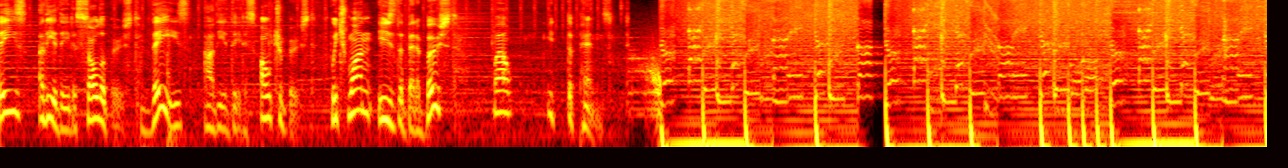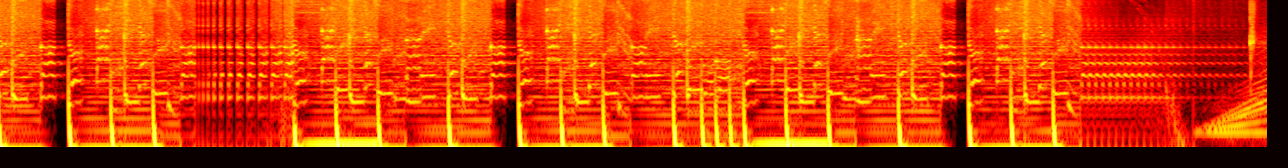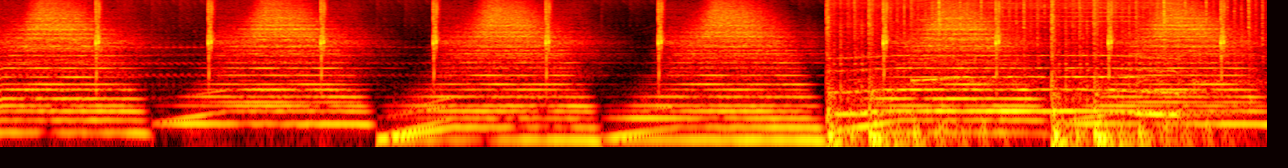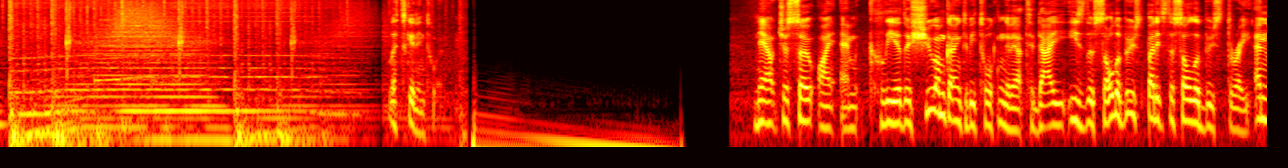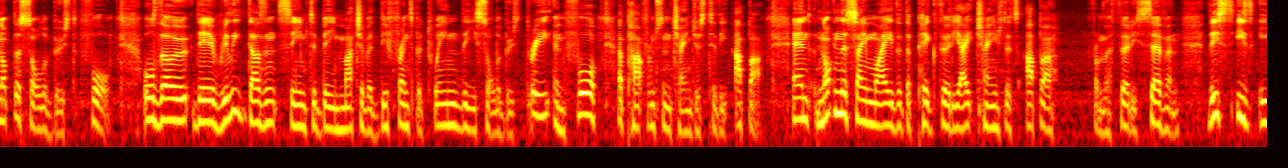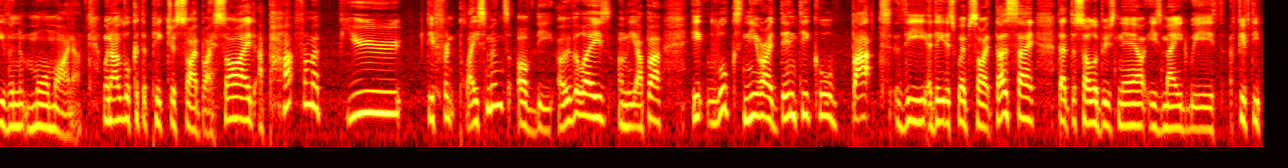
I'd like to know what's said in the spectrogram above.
These are the Adidas Solar Boost. These are the Adidas Ultra Boost. Which one is the better boost? Well, it depends. Let's get into it. Now, just so I am clear, the shoe I'm going to be talking about today is the Solar Boost, but it's the Solar Boost 3 and not the Solar Boost 4. Although there really doesn't seem to be much of a difference between the Solar Boost 3 and 4, apart from some changes to the upper. And not in the same way that the Peg 38 changed its upper from the 37. This is even more minor. When I look at the pictures side by side, apart from a few different placements of the overlays on the upper, it looks near identical but the Adidas website does say that the Solar Boost now is made with 50%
